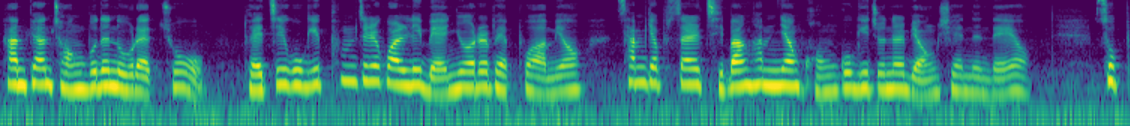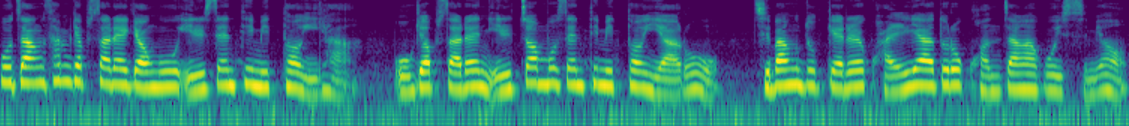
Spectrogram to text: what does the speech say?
한편 정부는 올해 초 돼지고기 품질 관리 매뉴얼을 배포하며 삼겹살 지방 함량 권고 기준을 명시했는데요. 소포장 삼겹살의 경우 1cm 이하, 오겹살은 1.5cm 이하로 지방 두께를 관리하도록 권장하고 있으며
